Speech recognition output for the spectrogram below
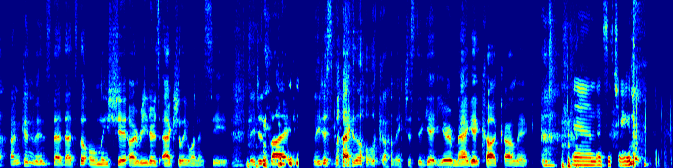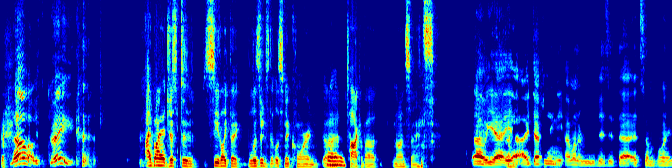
I'm convinced that that's the only shit our readers actually want to see. They just buy, they just buy the whole comic just to get your maggot cock comic. and that's a shame. No, it's great. i buy it just to see like the lizards that listen to Korn uh, Oh. talk about nonsense Oh yeah, Uh-huh. yeah. I definitely need, I want to revisit that at some point.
